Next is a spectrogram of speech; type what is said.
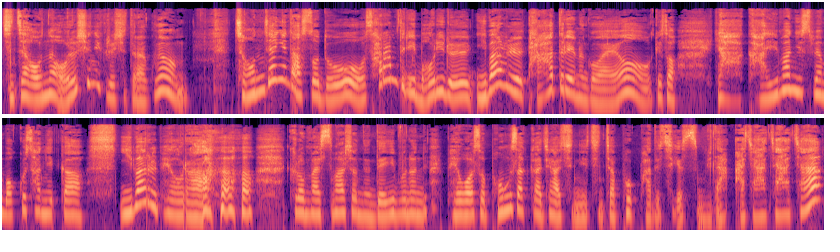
진짜 어느 어르신이 그러시더라고요. 전쟁이 났어도 사람들이 머리를, 이발을 다 하더라는 거예요. 그래서, 야, 가위만 있으면 먹고 사니까 이발을 배워라. 그런 말씀 하셨는데 이분은 배워서 봉사까지 하시니 진짜 복 받으시겠습니다. 아자아자아자. 자,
